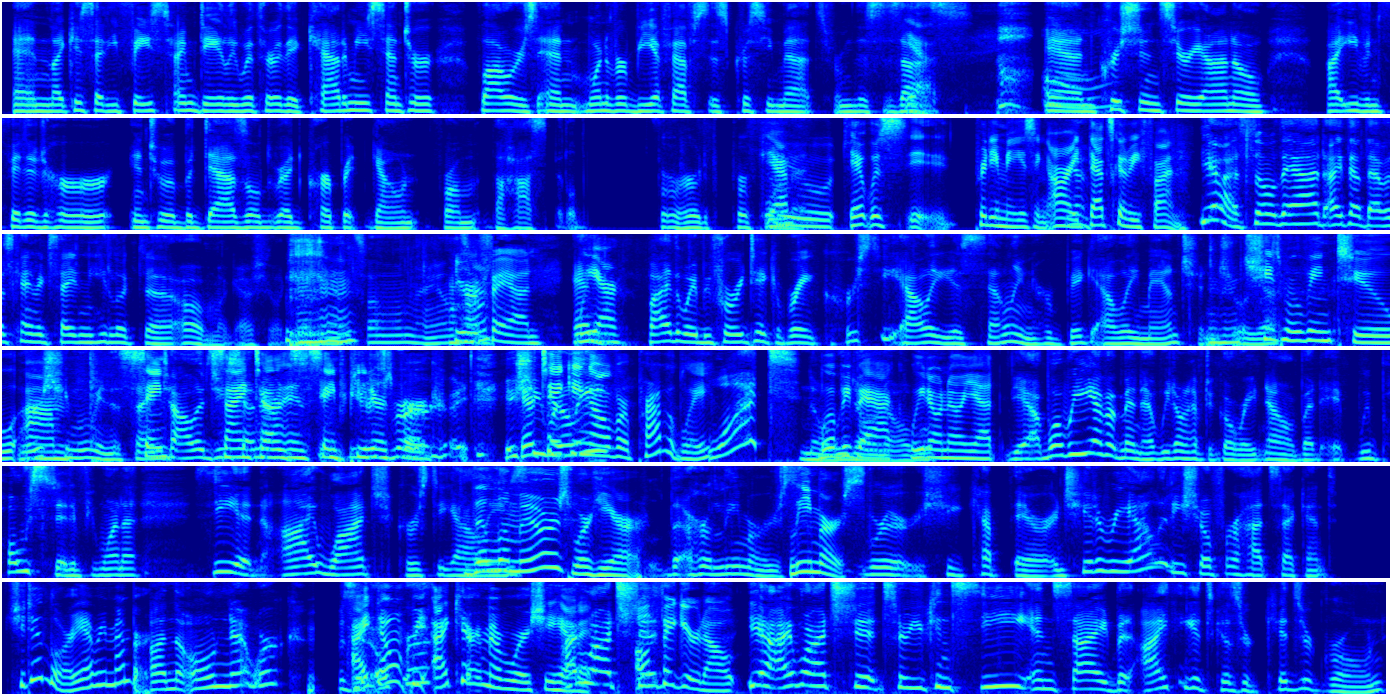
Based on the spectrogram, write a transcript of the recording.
And like I said, he FaceTime daily with her. The Academy sent her flowers. And one of her BFFs is Chrissy Metz from This Is Us. Yes. and Christian Siriano uh, even fitted her into a bedazzled red carpet gown from the hospital for her to perform. Yeah, it. it was uh, pretty amazing. All right, that's going to be fun. Yeah, so that I thought that was kind of exciting. He looked, uh, oh my gosh, he looked handsome, handsome. You're a fan. And We are. By the way, before we take a break, Kirstie Alley is selling her big LA mansion. Julia. She's moving to. Where is she um, moving? The Saint- Scientology Scientology Center in St. Petersburg. Is They're she taking really? over, probably. What? No, we'll we be don't back. know. We We'll- don't know yet. Yeah, well, we have a minute. We don't have to go right now, but it, we post it if you want to see it. And I watch Kirstie Alley. The Lemurs were here. the, her lemurs. Lemurs. Where she kept there, and she had a reality show for a hot second She did, Lori. I remember. on the OWN network. Was it I don't. Re- I can't remember where she had I it. watched I'll figure it out. Yeah, I watched it so you can see inside, but I think it's because her kids are grown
